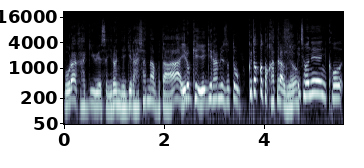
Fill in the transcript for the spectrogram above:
몰아가기 위해서 이런 얘기를 하셨나 보다. 이렇게 얘기를 하면서 또 끄덕끄덕 하더라고요. 저는 거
